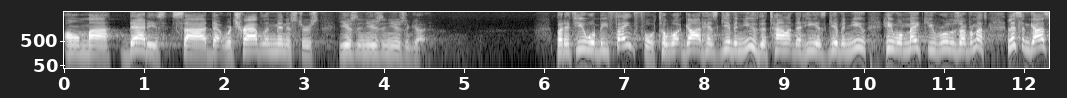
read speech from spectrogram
on my daddy's side that were traveling ministers years and years and years ago. But if you will be faithful to what God has given you, the talent that He has given you, He will make you rulers over much. Listen, guys,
